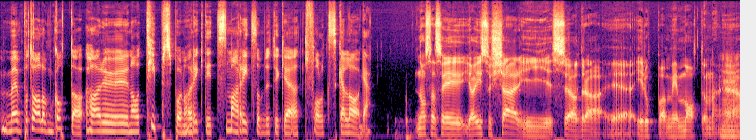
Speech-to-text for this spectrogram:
Men på tal om gott då, har du något tips på något riktigt smarrigt som du tycker att folk ska laga? Någonstans så är jag är så kär i södra eh, Europa med maten. Eh,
